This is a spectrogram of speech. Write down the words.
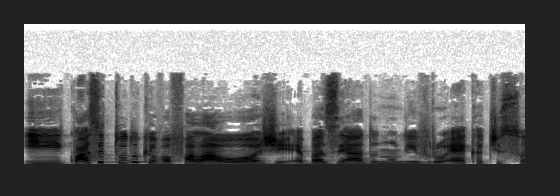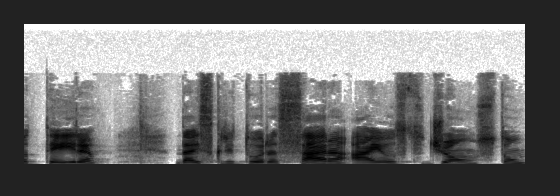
E quase tudo que eu vou falar hoje é baseado no livro Hecate Soteira, da escritora Sarah Iles Johnston,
